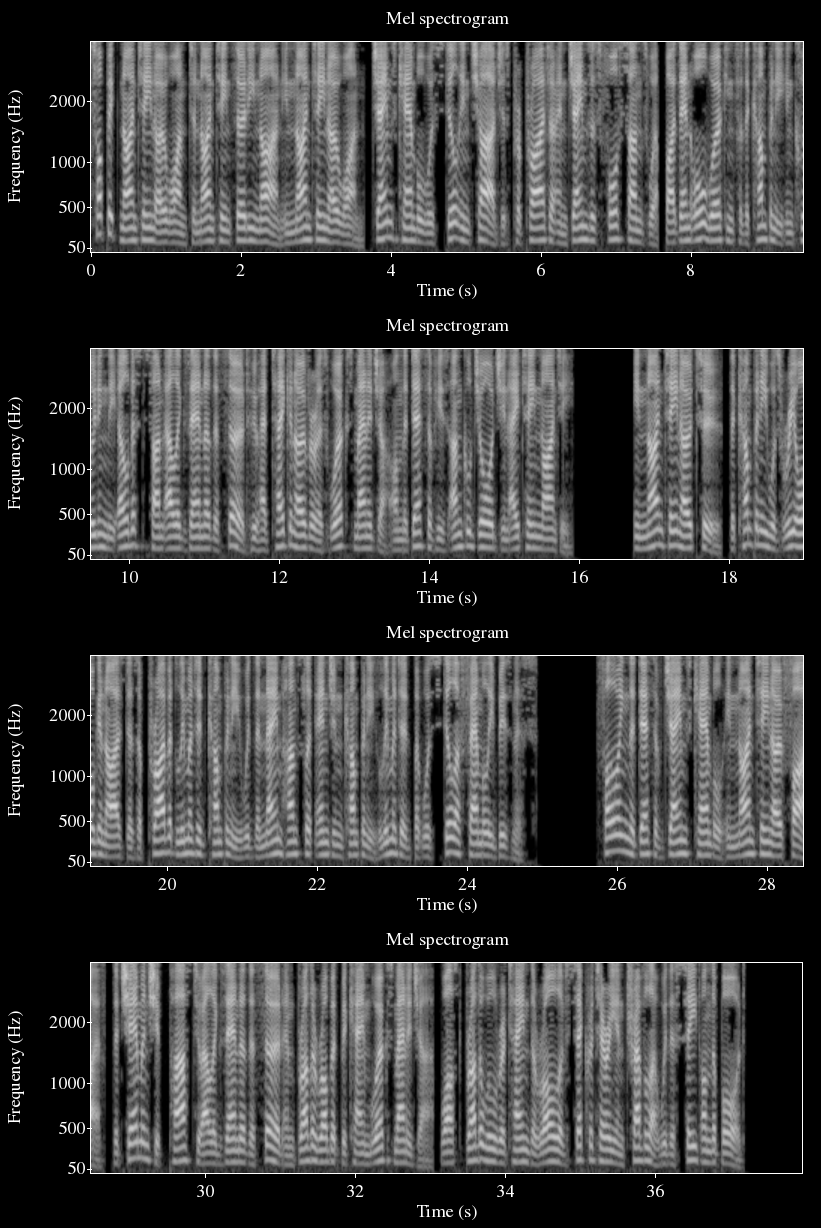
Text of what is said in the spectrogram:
Topic 1901 to 1939 In 1901, James Campbell was still in charge as proprietor and James's four sons were, by then all working for the company including the eldest son Alexander III who had taken over as works manager on the death of his uncle George in 1890. In 1902, the company was reorganized as a private limited company with the name Hunslet Engine Company Limited but was still a family business. Following the death of James Campbell in 1905, the chairmanship passed to Alexander III and brother Robert became works manager, whilst brother Will retained the role of secretary and traveller with a seat on the board.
